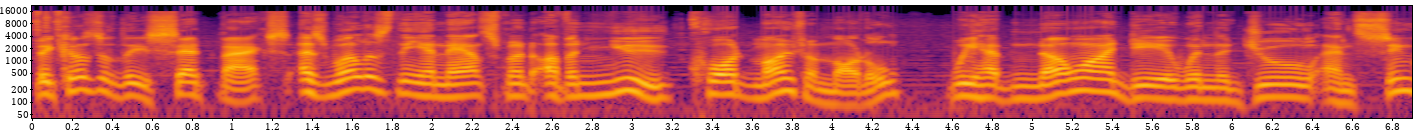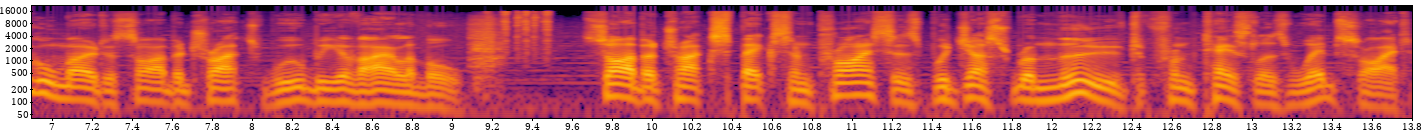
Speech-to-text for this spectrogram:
Because of these setbacks, as well as the announcement of a new quad motor model, we have no idea when the dual and single motor Cybertrucks will be available. Cybertruck specs and prices were just removed from Tesla's website.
